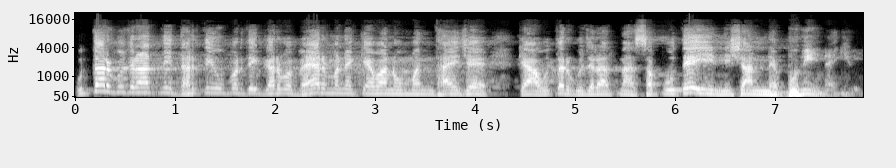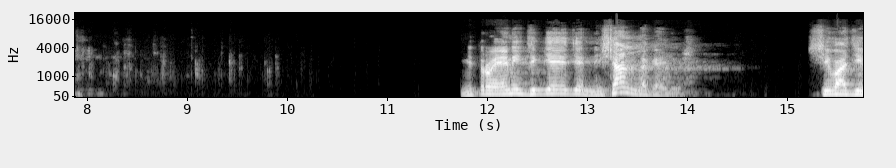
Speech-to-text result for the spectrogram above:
ઉત્તર ગુજરાતની ધરતી ઉપરથી ગર્વભેર મને કહેવાનું મન થાય છે કે આ ઉત્તર ગુજરાતના સપૂતે એ નિશાનને ભૂહી નાખ્યું. મિત્રો, એની જગ્યાએ જે નિશાન લગાડ્યું છે શિવાજી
